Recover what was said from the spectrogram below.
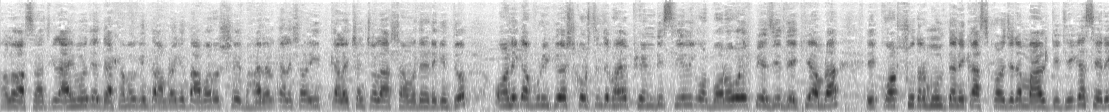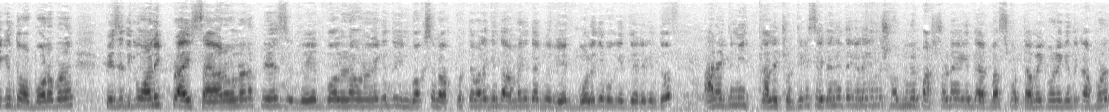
ভালো আছে। আজকে আইমোতে দেখাবো কিন্তু আমরা কিন্তু আবারও সেই ভাইরাল কালেকশন ঈদ কালেকশন চলে আসে আমাদের এটা কিন্তু। অনেক আপু রিকোয়েস্ট করছেন যে, ভাই ফেন্ডি সিল্ক বড় বড় পেজে দেখি আমরা এই কট সুতার মুলতানি কাজ করে যেটা মাল্টি ঠিক আছে? এটা কিন্তু বড় বড় পেজে দিকে অনেক প্রাইস চায়। আর ওনারা পেজ রেট বলে না, ওনারা কিন্তু ইনবক্সে নক করতে পারে, কিন্তু আমরা কিন্তু একটু রেট বলে দেবো কিন্তু এটা কিন্তু আর একদম ঈদ কালেকশন ঠিক আছে? এটা নিতে গেলে কিন্তু সর্বনিম্ন পাঁচশো টাকা কিন্তু অ্যাডভান্স করতে হবে, করে কিন্তু কাপড়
